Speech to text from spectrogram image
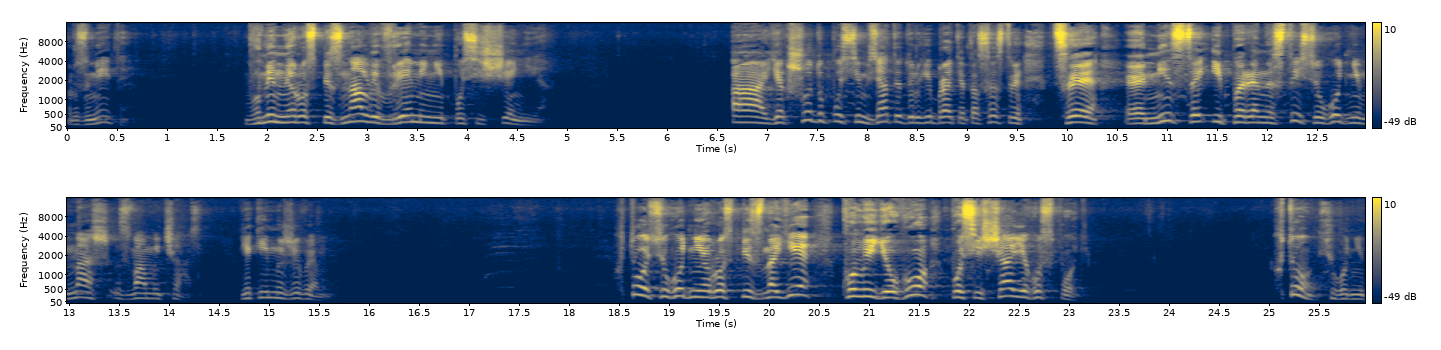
Розумієте? Вони не розпізнали времені посіщення. А якщо, допустимо, взяти, дорогі браття та сестри, це е, місце і перенести сьогодні в наш з вами час, в який ми живемо. Хто сьогодні розпізнає, коли його посіщає Господь? Хто сьогодні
